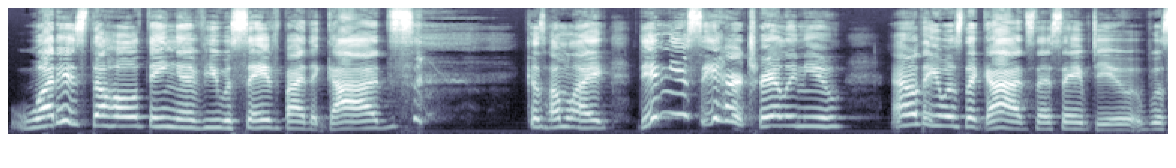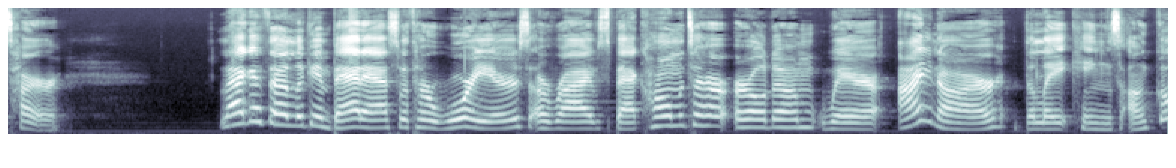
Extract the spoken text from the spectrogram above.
What is the whole thing of you was saved by the gods? Because I'm like, didn't you see her trailing you? I don't think it was the gods that saved you, it was her. Lagertha, looking badass with her warriors, arrives back home to her earldom where Einar, the late king's uncle,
